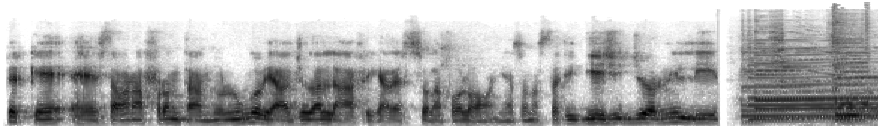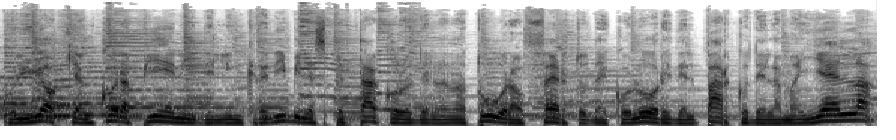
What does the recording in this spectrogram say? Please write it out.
perché eh, stavano affrontando un lungo viaggio dall'Africa verso la Polonia. Sono stati dieci giorni lì. Con gli occhi ancora pieni dell'incredibile spettacolo della natura offerto dai colori del Parco della Maiella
